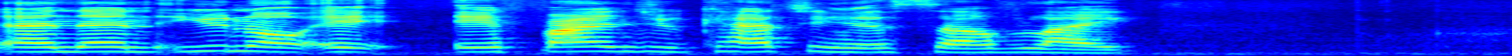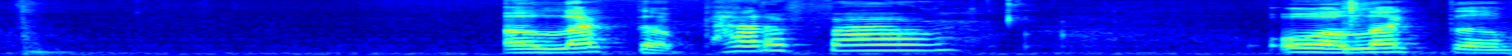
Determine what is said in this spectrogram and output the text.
and then you know it it finds you catching yourself like elect a pedophile or elect a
